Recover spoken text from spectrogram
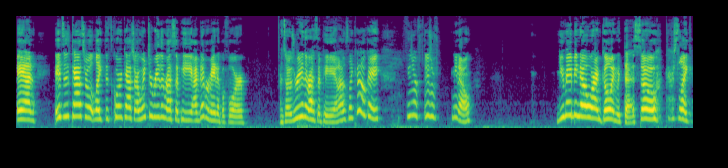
and it's a casserole like this corn casserole. I went to read the recipe. I've never made it before, and so I was reading the recipe, and I was like, oh, okay, these are these are you know you made me know where I'm going with this. So there's like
